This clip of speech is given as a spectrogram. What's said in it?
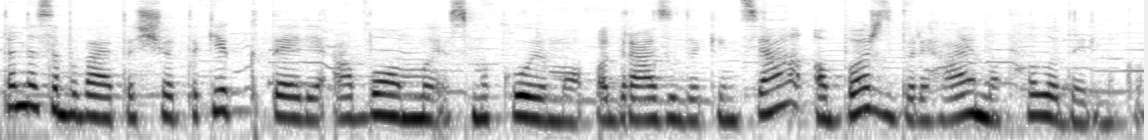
Та не забувайте, що такі коктейлі або ми смакуємо одразу до кінця, або ж зберігаємо в холодильнику.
